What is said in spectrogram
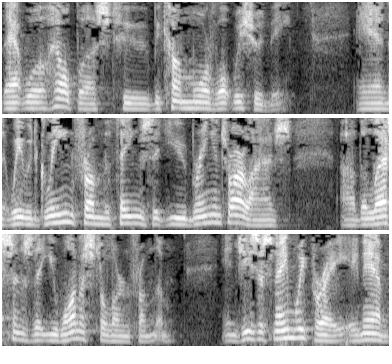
that will help us to become more of what we should be. And that we would glean from the things that you bring into our lives, uh, the lessons that you want us to learn from them. In Jesus' name we pray. Amen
